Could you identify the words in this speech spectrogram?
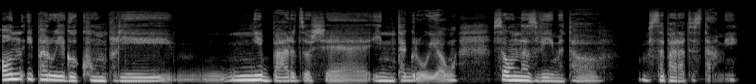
On i paru jego kumpli nie bardzo się integrują. Są, nazwijmy to, separatystami.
